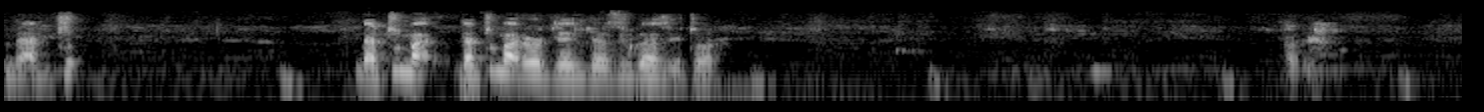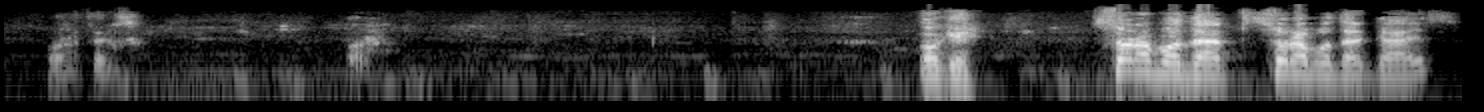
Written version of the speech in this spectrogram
Ndatu- ndatuma ndatuma road dangerous iri kwazitora okay all right thanks all right. okay sorry about that sorry about that guys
